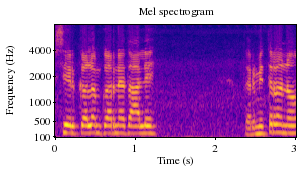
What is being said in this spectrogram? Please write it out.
शिरकलम करण्यात आले. तर मित्रांनो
